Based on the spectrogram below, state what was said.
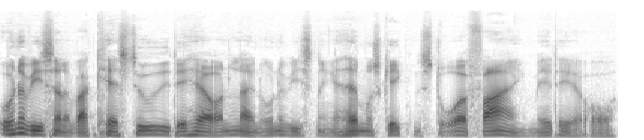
underviserne var kastet ud i det her online undervisning. Jeg havde måske ikke en stor erfaring med det, og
